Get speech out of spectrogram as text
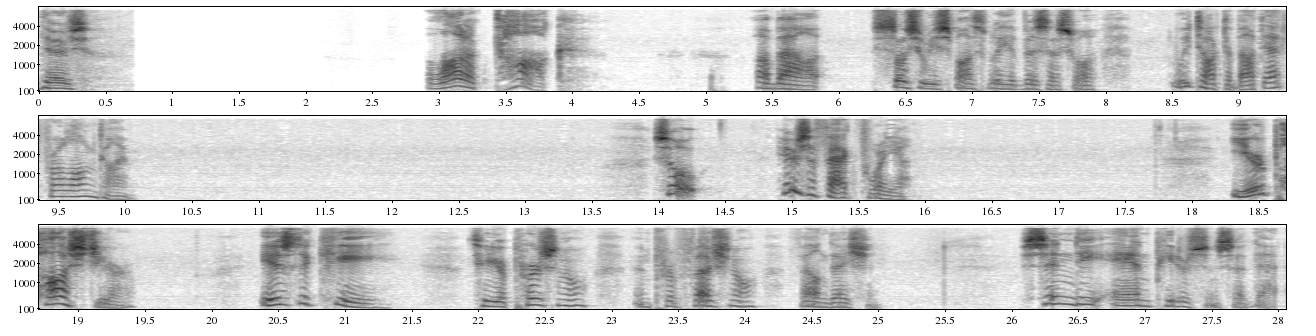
there's a lot of talk about social responsibility of business. Well, we talked about that for a long time. So here's a fact for you. Your posture is the key to your personal and professional foundation. Cindy Ann Peterson said that.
